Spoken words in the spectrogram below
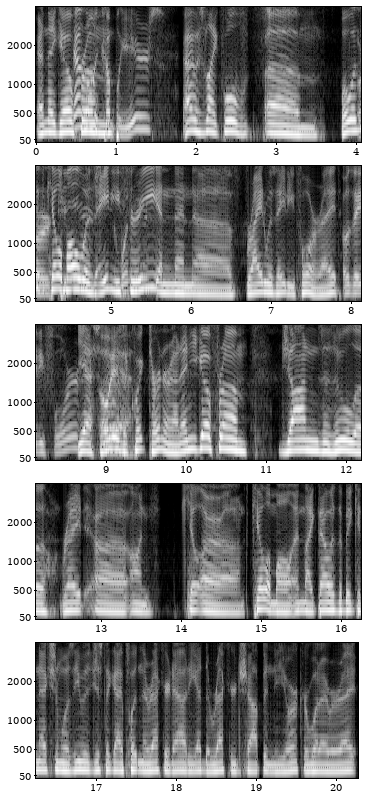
And they go that from a couple years. I was like, well, um, what was Or it? Kill 'Em All was eighty three, and then uh, Ride was eighty four, right? I was eighty four. Yeah, so oh, it was a quick turnaround, and you go from Jon Zazula, right, uh, on Kill or uh, Kill 'Em All, and like that was the big connection was he was just the guy putting the record out. He had the record shop in New York or whatever, right?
